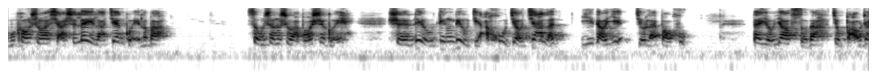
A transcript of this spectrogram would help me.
悟空说：“想是累了，见鬼了吧？”众生说：“不是鬼，是六丁六甲护教伽蓝，一到夜就来保护，但有要死的就保着，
